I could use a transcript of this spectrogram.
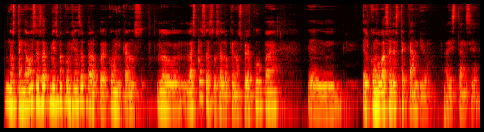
nos tengamos esa misma confianza para poder comunicarnos las cosas, o sea, lo que nos preocupa, el, cómo va a ser este cambio a distancia.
